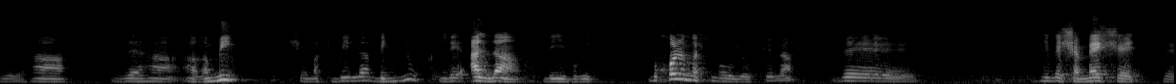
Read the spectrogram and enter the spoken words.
זה, ה, זה הארמית שמקבילה בדיוק לעלה בעברית, בכל המשמעויות שלה, והיא משמשת אה,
